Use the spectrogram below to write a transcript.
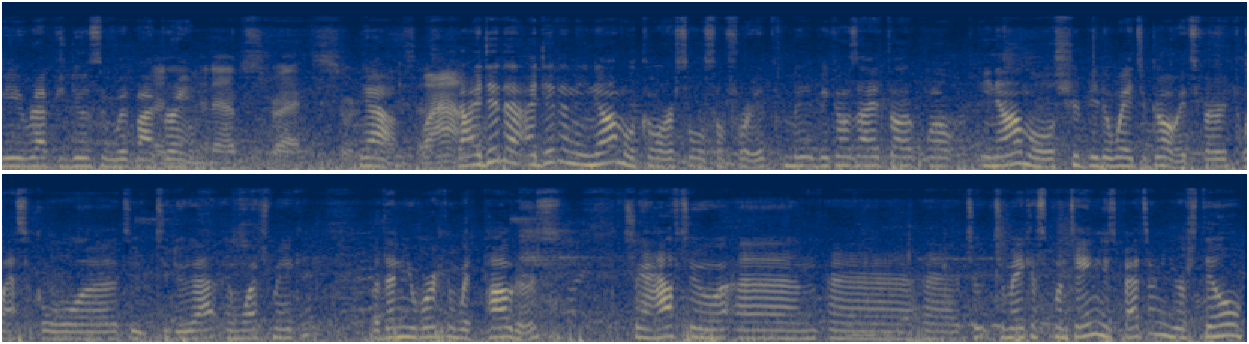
be reproducing with my brain. An abstract sort of. Yeah. Wow. I did a, I did an enamel course also for it because I thought well enamel should be the way to go. It's very classical uh, to, to do that in watchmaking. But then you're working with powders, so you have to um, uh, uh, to, to make a spontaneous pattern. You're still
